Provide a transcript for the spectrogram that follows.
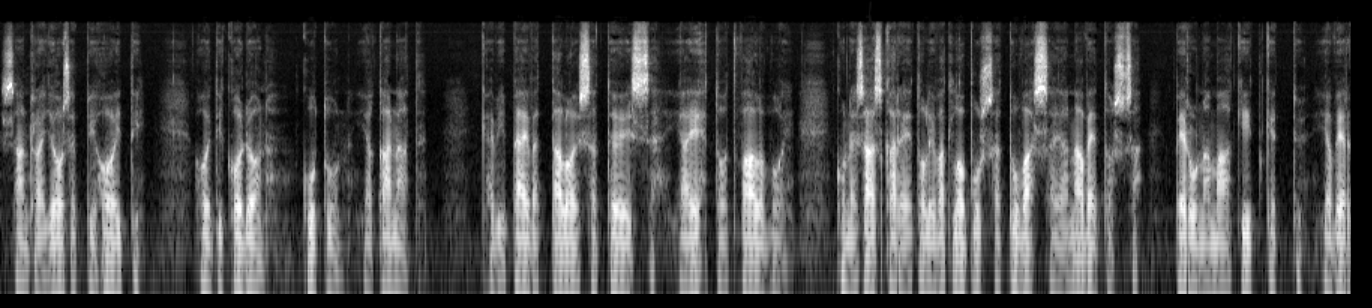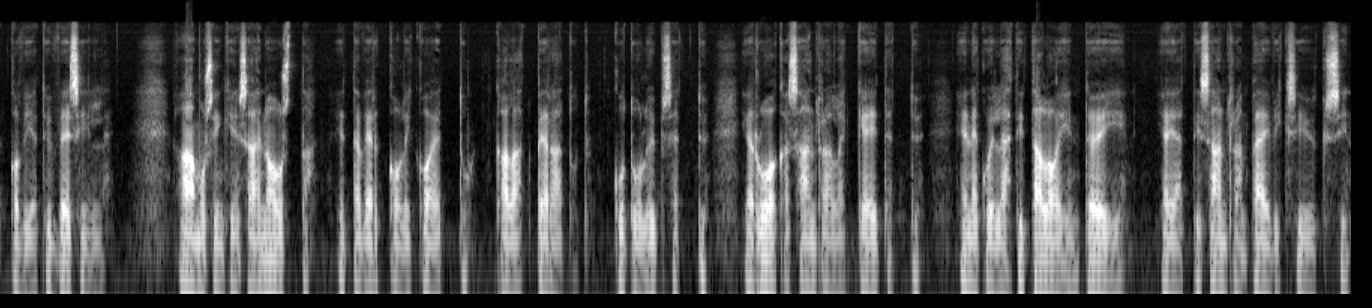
Sandra Jooseppi hoiti, hoiti kodon, kutun ja kanat, kävi päivät taloissa töissä ja ehtoot valvoi, kunnes askareet olivat lopussa tuvassa ja navetossa, perunamaa kitketty ja verkko viety vesille. Aamusinkin sai nousta, että verkko oli koettu, kalat peratut, kutu lypsetty ja ruoka Sandralle keitetty, ennen kuin lähti taloihin töihin ja jätti Sandran päiviksi yksin.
